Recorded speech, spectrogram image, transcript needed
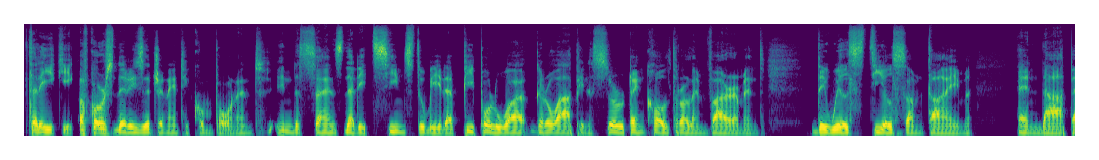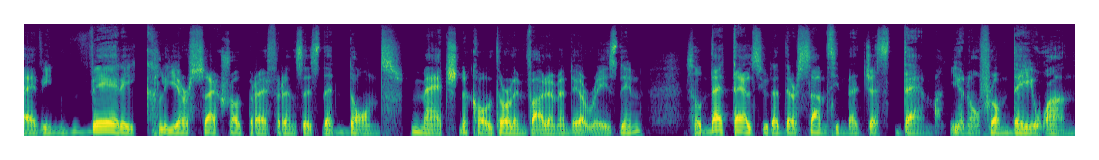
tricky. Of course, there is a genetic component in the sense that it seems to be that people who are, grow up in a certain cultural environment, they will still sometime end up having very clear sexual preferences that don't match the cultural environment they are raised in. So that tells you that there's something that just them, you know, from day one.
